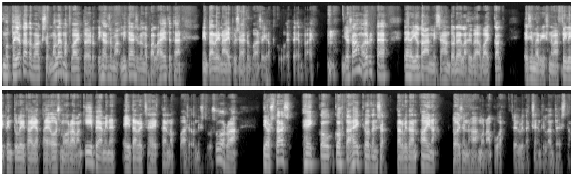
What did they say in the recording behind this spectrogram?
Mutta joka tapauksessa molemmat vaihtoehdot, ihan sama mitä sillä nopalla heitetään, niin tarina ei pysähdy, vaan se jatkuu eteenpäin. Jos hahmo yrittää tehdä jotain, missä hän on todella hyvä, vaikka esimerkiksi nämä Filipin tulitajat tai Osmo-oravan kiipeäminen, ei tarvitse heittää noppaa, se onnistuu suoraan. Jos taas heikko, kohtaa heikkoutensa, tarvitaan aina toisen hahmon apua selvitäkseen tilanteesta.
